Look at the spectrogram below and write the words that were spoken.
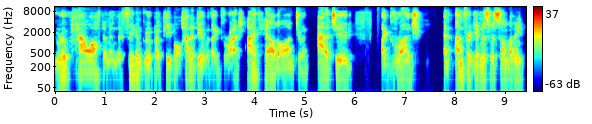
group. How often in the freedom group of people, how to deal with a grudge? I've held on to an attitude, a grudge, an unforgiveness with somebody.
